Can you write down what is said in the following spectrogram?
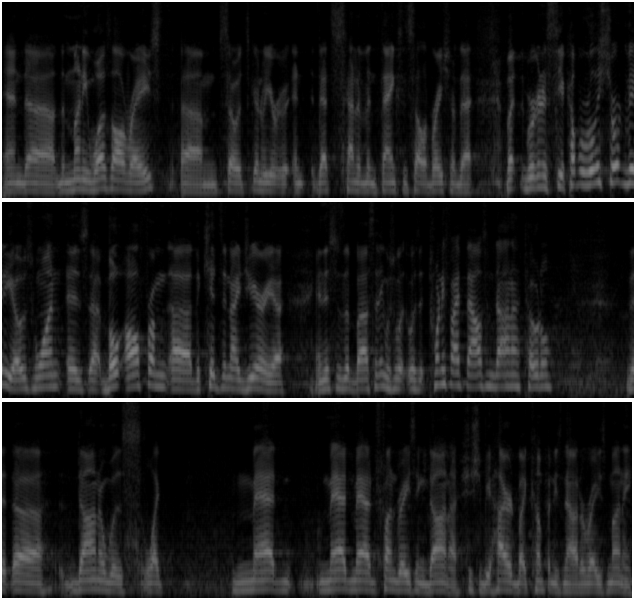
and uh, the money was all raised. Um, so it's going to be, and that's kind of in thanks and celebration of that. But we're going to see a couple really short videos. One is uh, both, all from uh, the kids in Nigeria, and this is the bus. I think it was what was it twenty five thousand Donna total? That uh, Donna was like mad, mad, mad fundraising Donna. She should be hired by companies now to raise money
